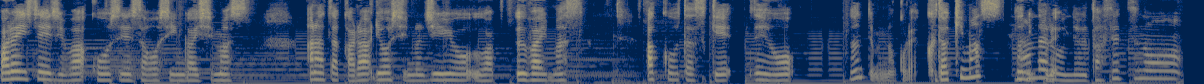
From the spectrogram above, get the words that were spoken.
悪い政治は公正さを侵害します。あなたから良心の自由を奪奪います。悪を助け、善を、なんていうのこれ、砕きます？なんだ何これろうね挫折の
